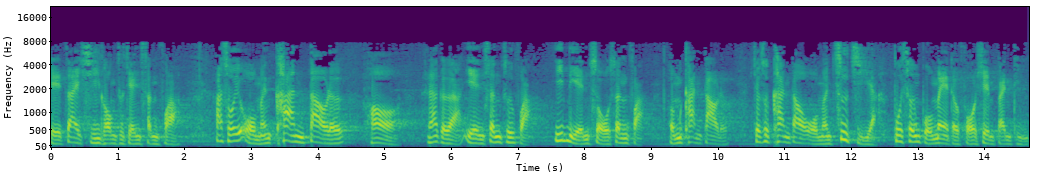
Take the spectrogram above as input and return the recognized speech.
也在虚空之间生发。啊，所以我们看到了哦，那个啊，衍生之法，一念所生法，我们看到了，就是看到我们自己呀，不生不灭的佛性本体，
